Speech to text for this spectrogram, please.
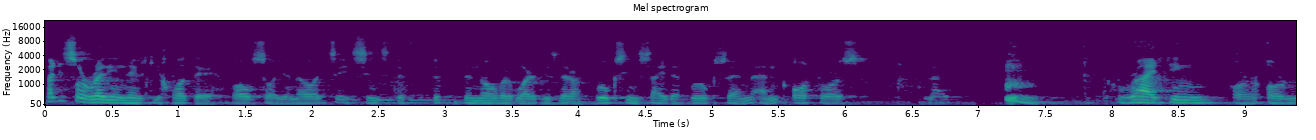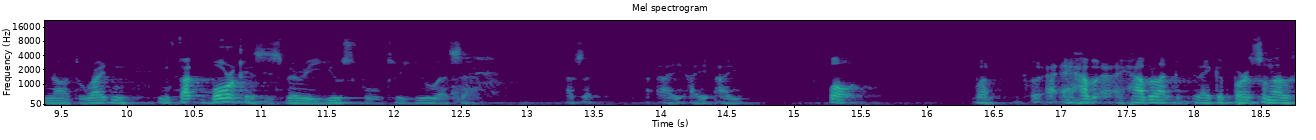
but it's already in El Quixote also, you know, it's, it's since the, the, the novel where it is, there are books inside the books and, and authors like writing or, or not writing. In fact, Borges is very useful to you as a, as a, I, I, I well, well, I have, I have like, like a personal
